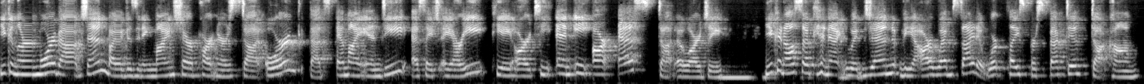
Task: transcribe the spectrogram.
You can learn more about Jen by visiting mindsharepartners.org. That's M I N D S H A R E P A R T N E R S dot O R G. You can also connect with Jen via our website at workplaceperspective.com.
